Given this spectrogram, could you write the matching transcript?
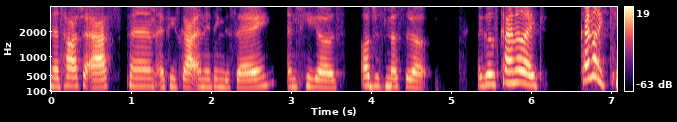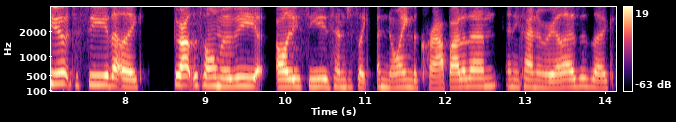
Natasha asks him if he's got anything to say, and he goes, I'll just mess it up. It was kind of like kind of like cute to see that like throughout this whole movie, all you see is him just like annoying the crap out of them, and he kind of realizes like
